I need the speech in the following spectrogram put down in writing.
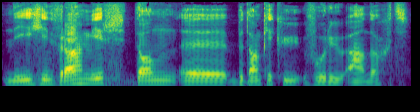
Nee, geen vragen meer. Dan uh, bedank ik u voor uw aandacht.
